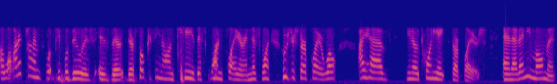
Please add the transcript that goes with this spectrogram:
a lot of times what people do is is they're they're focusing on key this one player and this one who's your star player. Well, I have you know 28 star players, and at any moment,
